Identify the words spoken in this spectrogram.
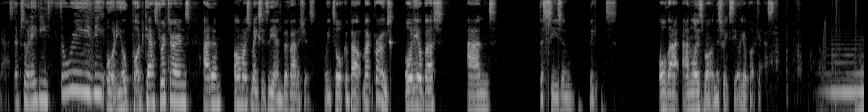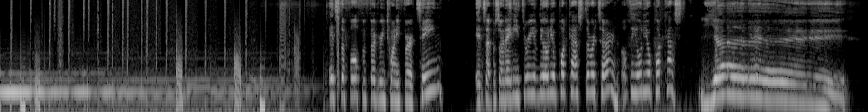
Podcast, episode 83, the audio podcast returns. Adam almost makes it to the end but vanishes. We talk about Mac Pros, Audio Bus, and the season begins. All that and loads more in this week's The Audio Podcast. It's the 4th of February 2013. It's episode 83 of the audio podcast, the return of the audio podcast. Yay!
